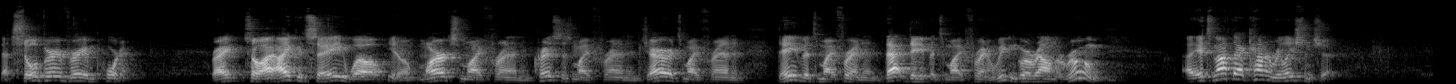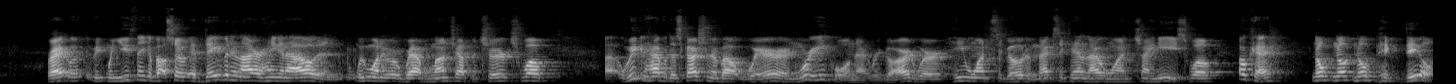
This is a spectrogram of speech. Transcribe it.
That's so very, very important, right? So I, I, could say, well, you know, Mark's my friend, and Chris is my friend, and Jared's my friend, and David's my friend, and that David's my friend, and we can go around the room. Uh, it's not that kind of relationship. Right? When you think about, so if David and I are hanging out and we want to go grab lunch after church, well, uh, we can have a discussion about where, and we're equal in that regard, where he wants to go to Mexican and I want Chinese. Well, okay, no, no, no big deal.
